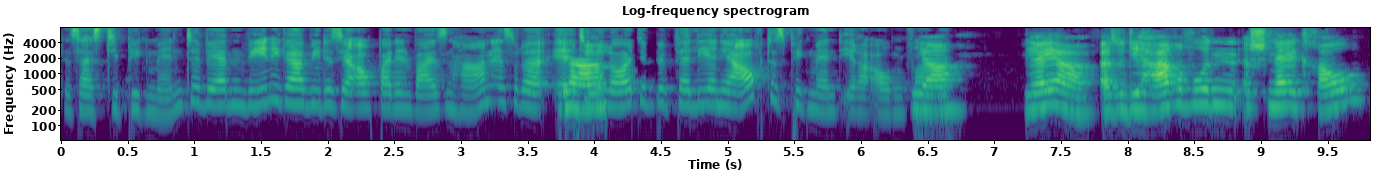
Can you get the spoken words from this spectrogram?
Das heißt, die Pigmente werden weniger, wie das ja auch bei den weißen Haaren ist, oder ältere ja. Leute verlieren ja auch das Pigment ihrer Augenfarbe. Ja, ja, ja. Also die Haare wurden schnell grau,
